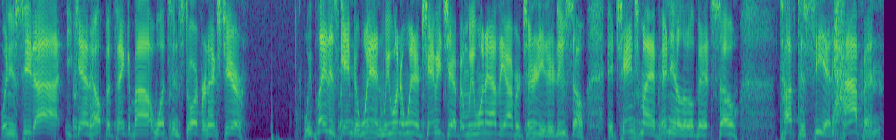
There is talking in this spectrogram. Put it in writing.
when you see that, you can't help but think about what's in store for next year. We play this game to win. We want to win a championship, and we want to have the opportunity to do so. It changed my opinion a little bit. So tough to see it happen.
